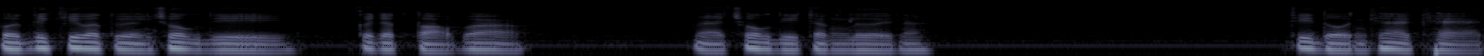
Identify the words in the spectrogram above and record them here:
คนที่คิดว่าตัวเองโชคดี ก็จะตอบว่าแหมโชคดีจังเลยนะ ที่โดนแค่แขน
